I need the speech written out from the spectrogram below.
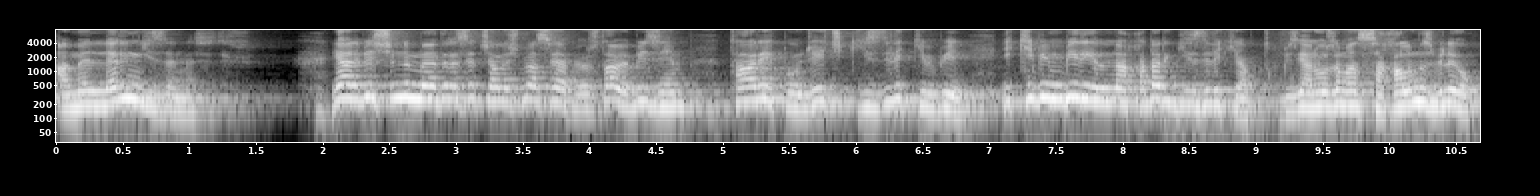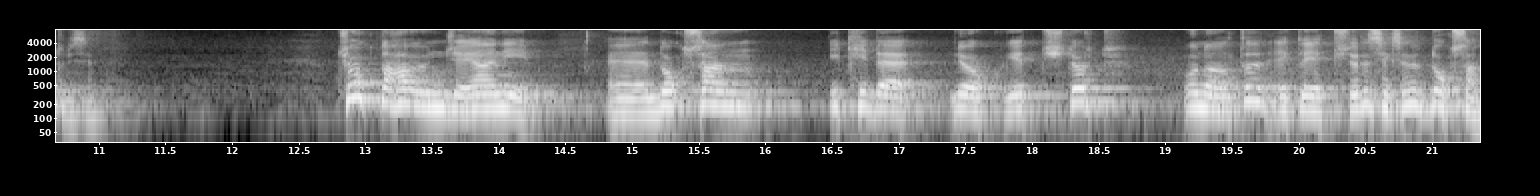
amellerin gizlenmesidir. Yani biz şimdi medrese çalışması yapıyoruz. Tabi bizim tarih boyunca hiç gizlilik gibi bir 2001 yılına kadar gizlilik yaptık. Biz yani o zaman sakalımız bile yoktu bizim. Çok daha önce yani e, 92'de yok 74 16 ekle 74'de 80'de 90.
